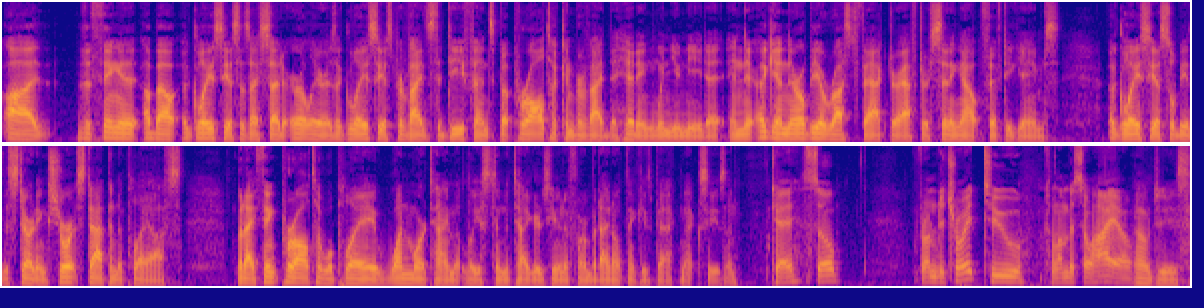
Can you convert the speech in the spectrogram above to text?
uh, the thing about Iglesias, as I said earlier, is Iglesias provides the defense, but Peralta can provide the hitting when you need it. And there, again, there will be a rust factor after sitting out 50 games. Iglesias will be the starting shortstop in the playoffs, but I think Peralta will play one more time at least in the Tigers uniform. But I don't think he's back next season. Okay, so from Detroit to Columbus, Ohio. Oh, geez.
